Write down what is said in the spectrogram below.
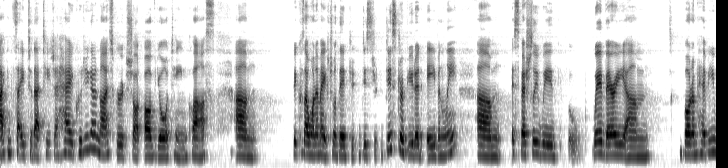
I can say to that teacher, hey, could you get a nice group shot of your teen class? Um, because I want to make sure they're dist- distributed evenly, um, especially with, we're very um, bottom heavy,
